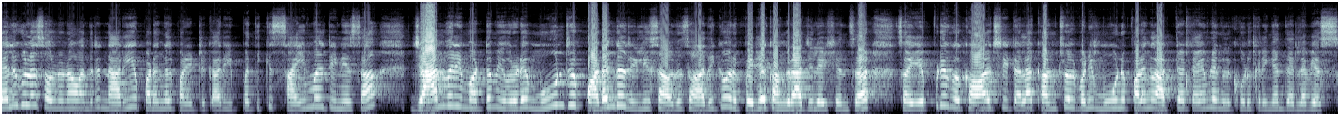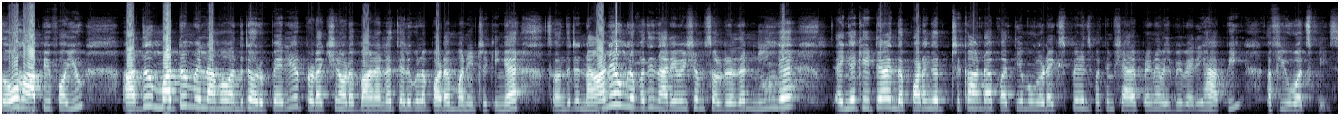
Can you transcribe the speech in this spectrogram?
தெலுங்குல சொல்லணும்னா வந்துட்டு நிறைய படங்கள் பண்ணிட்டு இருக்காரு இப்போதைக்கு சைமல்டேனியஸா ஜான்வரி மட்டும் இவருடைய மூன்று படங்கள் ரிலீஸ் ஆகுது. ஸோ அதுக்கு ஒரு பெரிய கங்க்ராச்சுலேஷன் சார் ஸோ எப்படி உங்கள் கால் ஷீட் எல்லாம் கண்ட்ரோல் பண்ணி மூணு படங்கள் அட் அ டைமில் எங்களுக்கு கொடுக்குறீங்கன்னு தெரியல. We are so happy for you அது மட்டும் இல்லாமல் வந்துட்டு ஒரு பெரிய ப்ரொடக்ஷனோட பேனரில் தெலுங்குல படம் பண்ணிட்டு இருக்கீங்க. ஸோ வந்துட்டு நானே உங்களை பற்றி நிறைய விஷயம் சொல்கிறத நீங்கள் எங்கள் கிட்ட இந்த படங்க ட்ரிகாண்டா பற்றியும் உங்களோட எக்ஸ்பீரியன்ஸ் பற்றியும் ஷேர் பண்ணிங்கன்னா will be very happy a few words please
